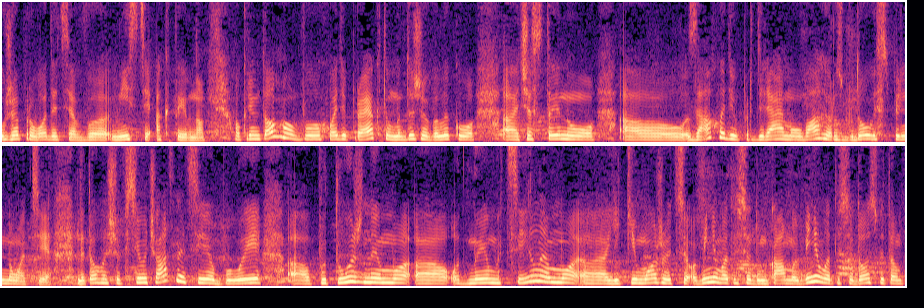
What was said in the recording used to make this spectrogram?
уже проводиться в місті активно. Окрім того, в ході проекту ми дуже велику е, частину е, заходів приділяємо уваги розбудові спільноті для того, щоб всі учасниці були е, потужним е, одним цілим, е, які можуть обмінюватися думками, обмінюватися досвідом,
